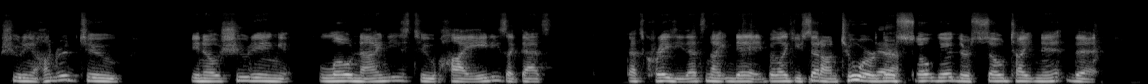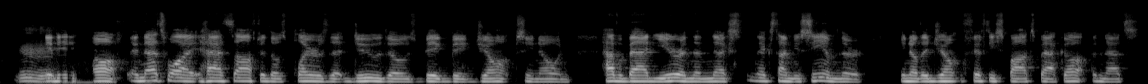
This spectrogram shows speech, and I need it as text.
shooting 100 to, you know, shooting low 90s to high 80s. Like that's that's crazy. That's night and day. But like you said on tour, Yeah. they're so good, they're so tight knit that Mhm. it is tough. And that's why hats off to those players that do those big, big jumps, you know, and have a bad year. And then next, next time you see them, they're, you know, they jump 50 spots back up. And that's,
